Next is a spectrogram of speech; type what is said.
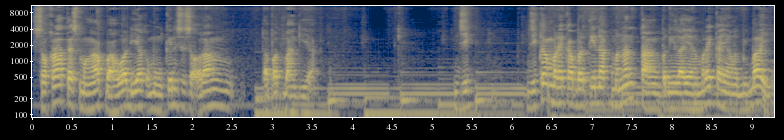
Socrates menganggap bahwa dia mungkin seseorang dapat bahagia. Jika mereka bertindak menentang penilaian mereka yang lebih baik,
